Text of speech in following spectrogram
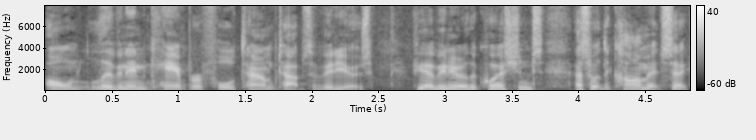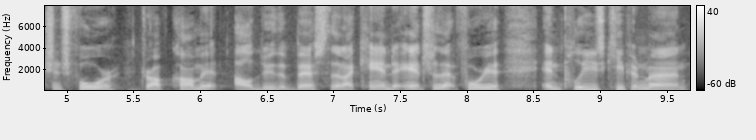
on living in camper full-time types of videos. If you have any other questions, that's what the comment section's for. Drop a comment. I'll do the best that I can to answer that for you. And please keep in mind,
